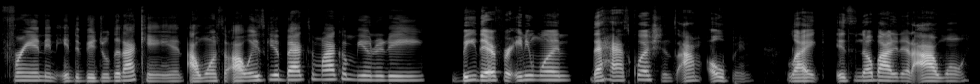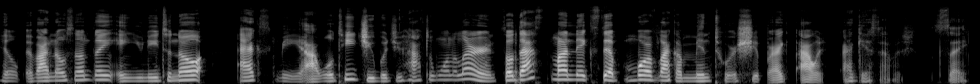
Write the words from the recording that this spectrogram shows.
friend, and individual that I can. I want to always give back to my community, be there for anyone that has questions. I'm open. Like, it's nobody that I won't help. If I know something and you need to know, ask me i will teach you but you have to want to learn so that's my next step more of like a mentorship i, I would i guess i would say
